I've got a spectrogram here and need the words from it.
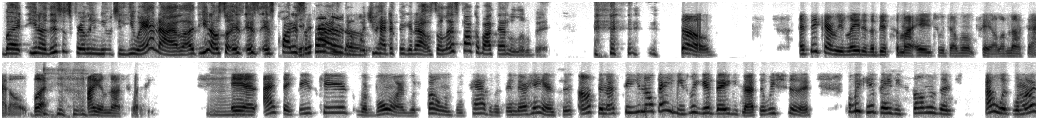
But you know, this is fairly new to you and I. Uh, you know, so it's it's, it's quite a surprise yeah. though, but you had to figure it out. So let's talk about that a little bit. so I think I related a bit to my age, which I won't tell. I'm not that old, but I am not 20. Mm-hmm. And I think these kids were born with phones and tablets in their hands. And often I see, you know, babies, we give babies, not that we should, but we give babies phones. And I was, when my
